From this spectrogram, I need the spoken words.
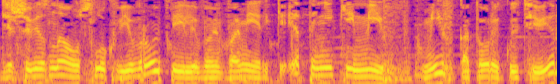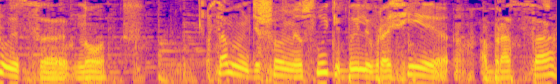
дешевизна услуг в Европе или в, в Америке – это некий миф, миф, который культивируется, но самыми дешевыми услуги были в России образца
